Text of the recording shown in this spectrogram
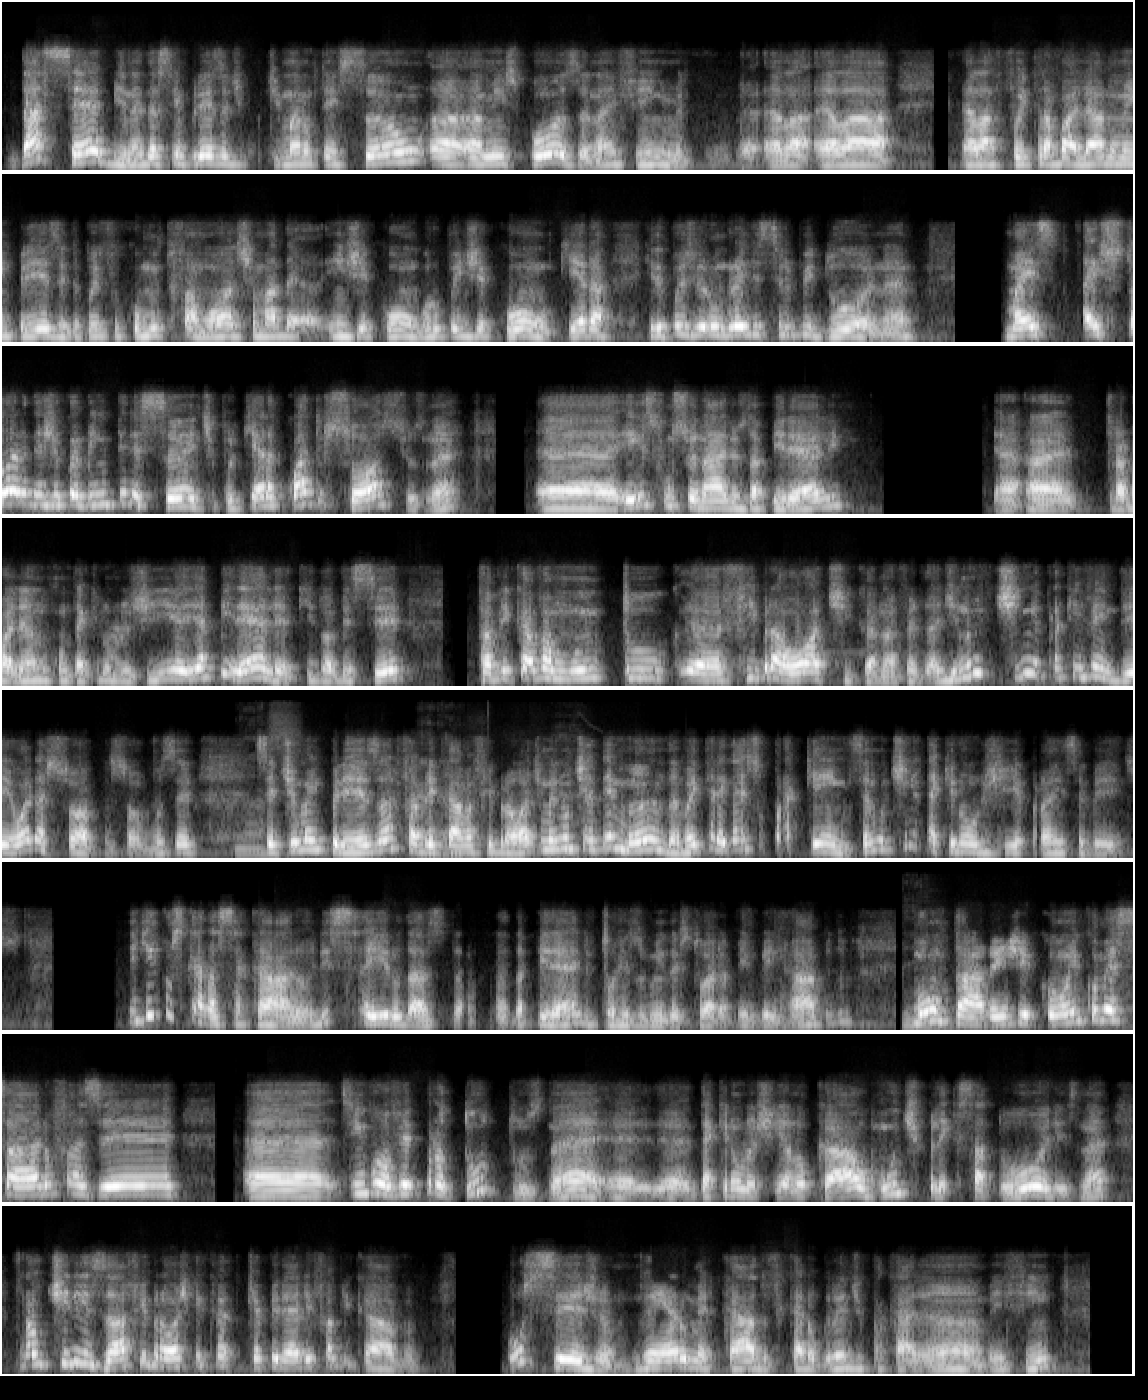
Da SEB, né, dessa empresa de, de manutenção, a, a, minha esposa, né, enfim, ela, ela ela foi trabalhar numa empresa e depois ficou muito famosa, chamada Engecom, grupo Engecom, que era que depois virou um grande distribuidor, né? Mas a história da Engecom é bem interessante, porque era quatro sócios, né? É, ex-funcionários da Pirelli, é, é, trabalhando com tecnologia, e a Pirelli, aqui do ABC, fabricava muito é, fibra ótica, na verdade, e não tinha para quem vender. Olha só, pessoal, você, você tinha uma empresa, fabricava fibra ótica, mas não tinha demanda. Vai entregar isso para quem? Você não tinha tecnologia para receber isso. E o que, que os caras sacaram? Eles saíram da, da, da Pirelli, estou resumindo a história bem, bem rápido, Sim. montaram a Engecom e começaram a fazer, é, desenvolver produtos, né, é, é tecnologia local, multiplexadores, né, para utilizar a fibra ótica que a Pirelli fabricava. Ou seja, ganharam o mercado, ficaram grande pra caramba, enfim,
